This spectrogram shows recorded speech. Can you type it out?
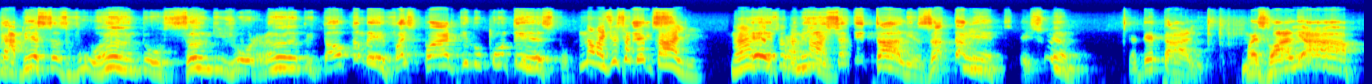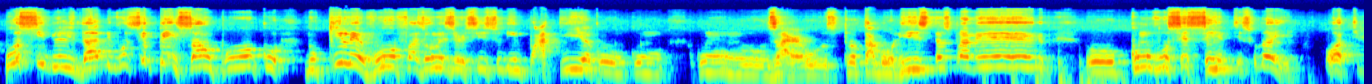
Cabeças voando, sangue jorrando e tal, também faz parte do contexto. Não, mas isso é detalhe. Né? É, para mim isso é detalhe, exatamente. Sim. É isso mesmo. É detalhe. Mas vale a possibilidade de você pensar um pouco do que levou a fazer um exercício de empatia com, com, com os, os protagonistas para ver o, como você sente isso daí. Ótimo.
